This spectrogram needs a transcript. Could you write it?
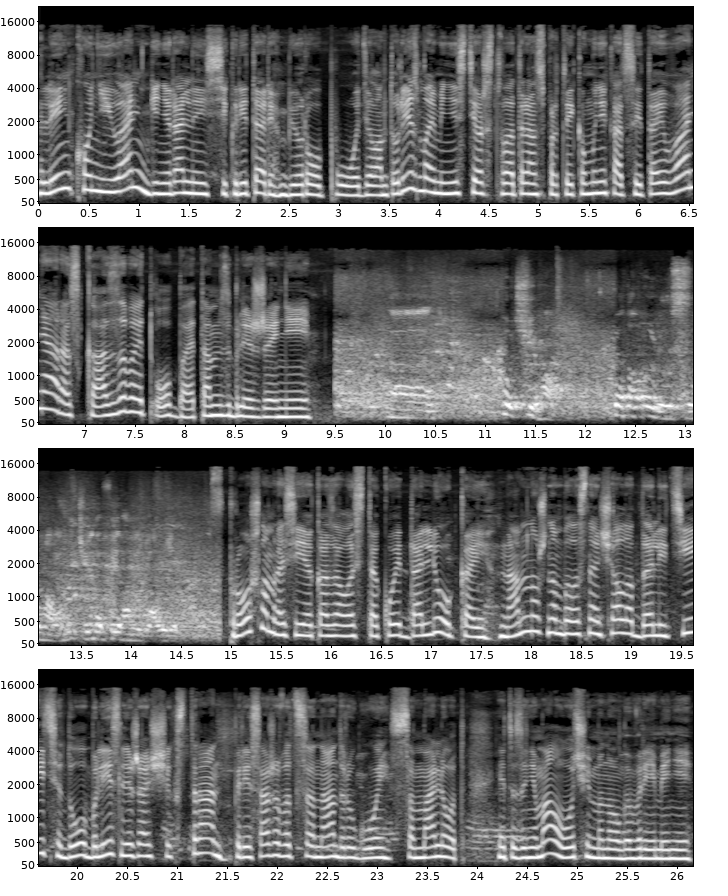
Лень Конь Юань, генеральный секретарь Бюро по делам туризма Министерства транспорта и коммуникации Тайваня, рассказывает об этом сближении. 过去哈， 要到俄罗斯哈，我们觉得非常的遥远。В прошлом Россия оказалась такой далекой. Нам нужно было сначала долететь до близлежащих стран, пересаживаться на другой самолет. Это занимало очень много времени.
